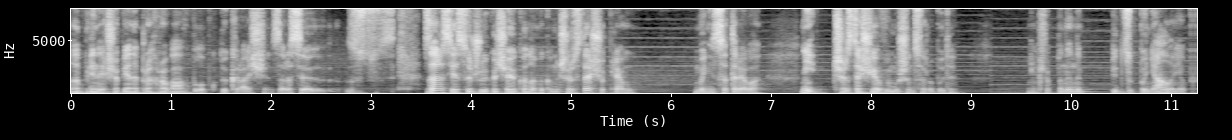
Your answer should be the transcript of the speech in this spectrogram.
Але, блін, якщо б я не програвав, було б куди краще. Зараз я. Зараз я сиджу і качаю економіку, не через те, що прям мені це треба. Ні, через те, що я вимушен це робити. Якщо б мене не підзупиняли, я б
